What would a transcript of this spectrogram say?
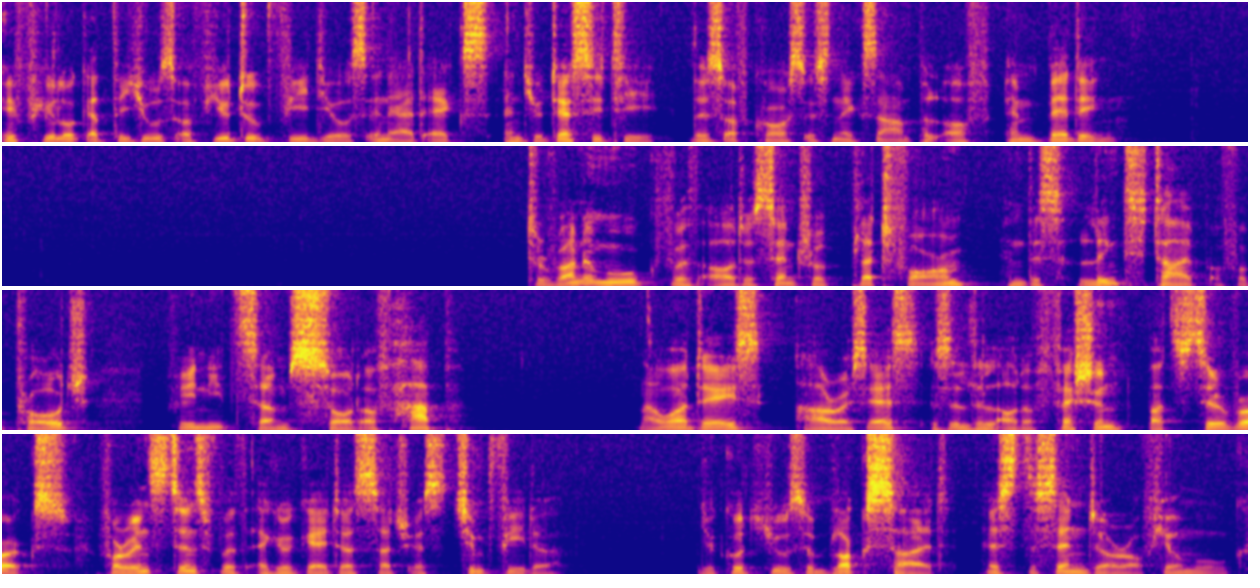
If you look at the use of YouTube videos in edX and Udacity, this of course is an example of embedding. To run a MOOC without a central platform in this linked type of approach, we need some sort of hub. Nowadays, RSS is a little out of fashion, but still works, for instance with aggregators such as Chimpfeeder. You could use a blog site as the sender of your MOOC.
